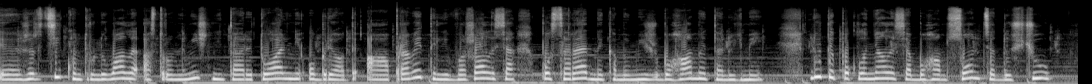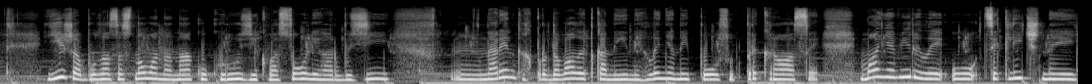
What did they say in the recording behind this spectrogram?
Е, жерці контролювали астрономічні та ритуальні обряди, а правителі вважалися посередниками між богами та людьми. Люди поклонялися богам сонця, дощу. Їжа була заснована на кукурузі, квасолі, гарбузі. На ринках продавали тканини, глиняний посуд, прикраси. Майя вірили у циклічний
